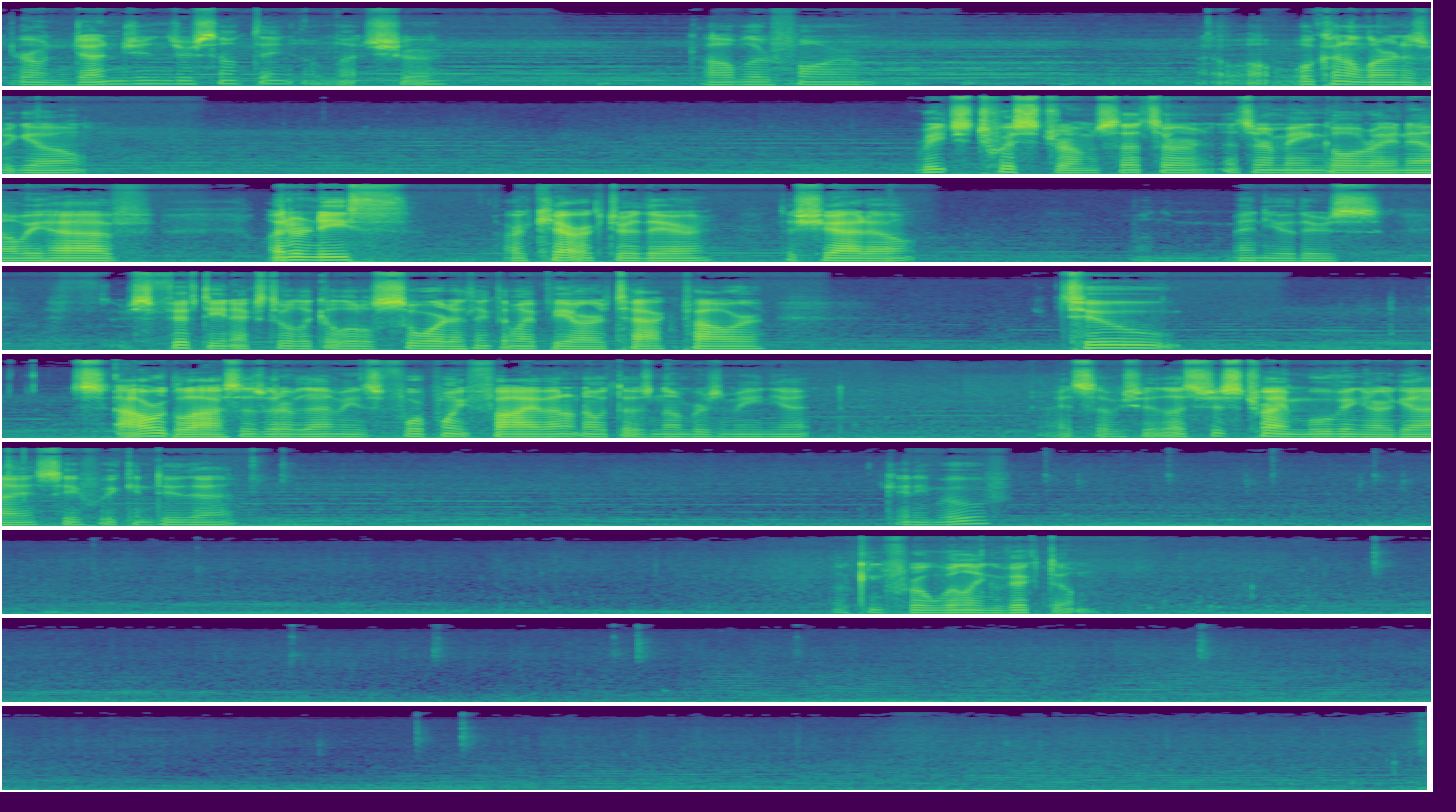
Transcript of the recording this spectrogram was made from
your own dungeons or something. I'm not sure. Gobbler Farm. Uh, well, we'll kind of learn as we go. reach Twistram, so that's our that's our main goal right now. We have underneath our character there, the shadow. On the menu there's there's 50 next to like a little sword. I think that might be our attack power. Two hourglasses, whatever that means. 4.5. I don't know what those numbers mean yet. Alright, so we should let's just try moving our guy, see if we can do that. Can he move? Looking for a willing victim.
